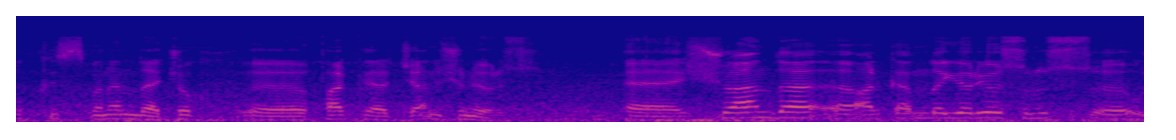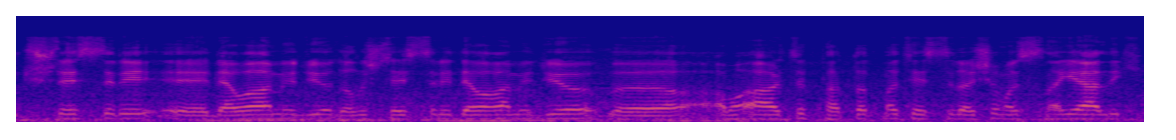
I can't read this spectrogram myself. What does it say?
bu kısmının da çok e, fark yaratacağını düşünüyoruz. E, şu anda e, arkamda görüyorsunuz e, uçuş testleri devam ediyor, dalış testleri devam ediyor ama artık patlatma testleri aşamasına geldik.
